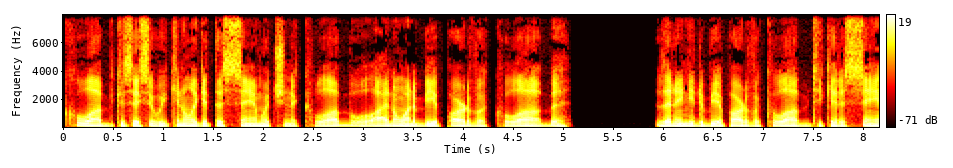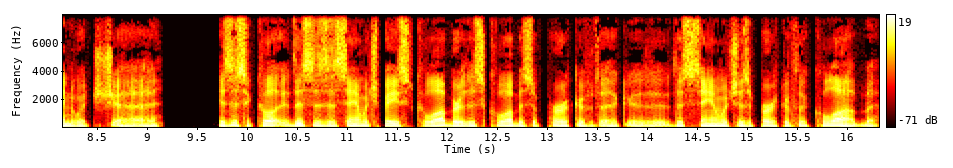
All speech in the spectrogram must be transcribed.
club because they say we can only get this sandwich in a club. Well, I don't want to be a part of a club. Then I need to be a part of a club to get a sandwich. Uh, is this a this is a sandwich based club or this club is a perk of the the sandwich is a perk of the club?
